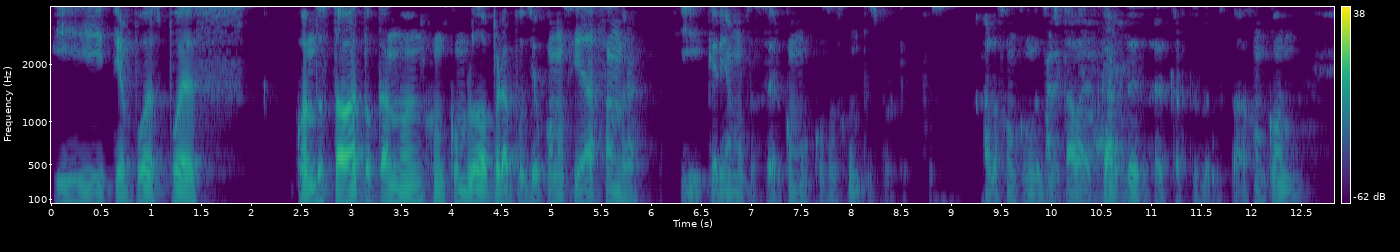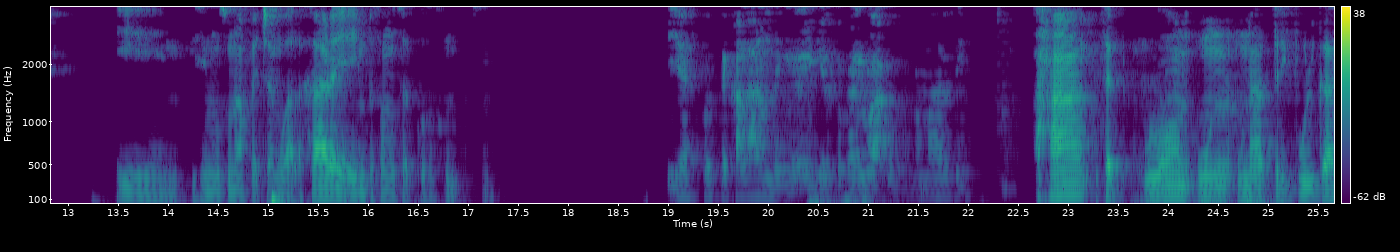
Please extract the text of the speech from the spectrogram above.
Y tiempo después, cuando estaba tocando en Hong Kong Blood Opera, pues yo conocí a Sandra y queríamos hacer como cosas juntos porque pues a los Hong Kong les gustaba Descartes, a Descartes le gustaba Hong Kong y hicimos una fecha en Guadalajara y ahí empezamos a hacer cosas juntos. ¿no? Y después te jalaron de que, "Oye, ¿quieres tocar el bajo? Una madre así. Ajá, se, hubo un- un- una trifulca,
